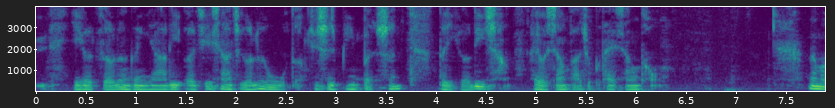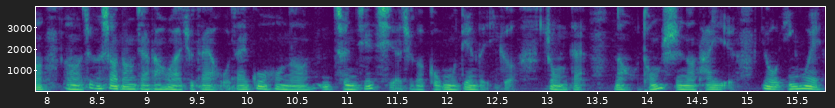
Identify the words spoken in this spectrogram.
于一个责任跟压力而接下这个任务的？其实你本身的一个立场还有想法就不太相同。那么，呃，这个少当家他后来就在火灾过后呢，承接起了这个公务店的一个重担。那同时呢，他也又因为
